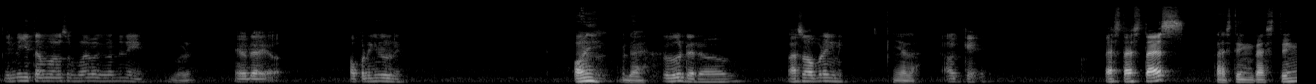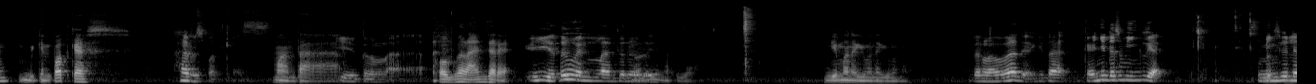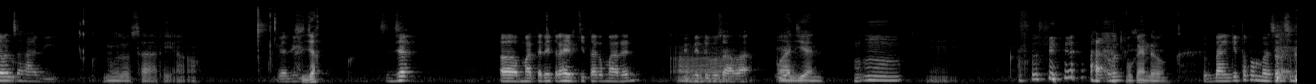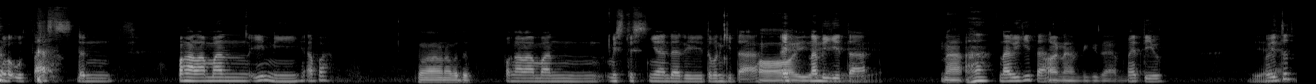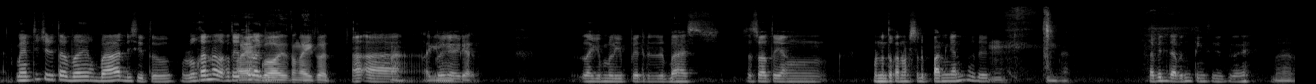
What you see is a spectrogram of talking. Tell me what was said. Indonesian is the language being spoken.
Ini kita mau langsung mulai bagaimana nih? Boleh. Ya udah yuk. Opening dulu nih. Oh nih, udah. Udah dong. Langsung opening nih. Iyalah. Oke. Tes tes tes. Testing testing bikin podcast. Harus podcast. Mantap. Itulah. Kok gue lancar ya? Iya tuh main lancar. Baru ingat gue. Gimana gimana gimana? Udah lama banget ya kita. Kayaknya udah seminggu ya. Seminggu seminggu. lewat sehari. Minggu sehari. Oh. Jadi Sejak sejak eh, materi terakhir kita kemarin di eh, Niti Kusala. pengajian. Mm-mm. Bukan dong. tentang kita pembahasan sebuah utas dan pengalaman ini apa Pengalaman apa tuh? pengalaman mistisnya dari teman kita Oh eh iya. nabi iya, kita iya. Nah, hah? nabi kita Oh nabi kita. Matthew Iya, Oh, itu iya. Matthew cerita banyak banget di situ lu kan waktu Oh itu lagi gue itu nggak ikut. Ah, ah. Nah, lagi ikut. lagi melipir bahas sesuatu yang menentukan masa depan kan waktu itu. Hmm, benar. tapi tidak penting sih sebenarnya Benar.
